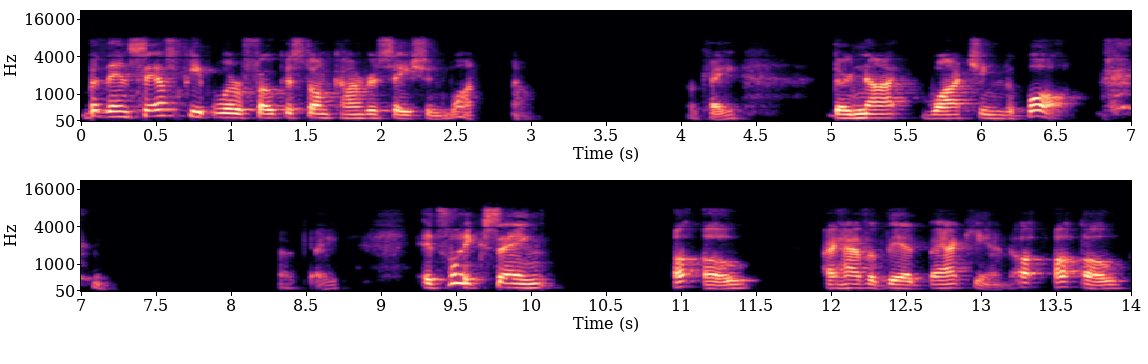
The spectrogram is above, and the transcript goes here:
But then salespeople are focused on conversation one. Okay. They're not watching the ball. Okay. It's like saying, uh oh, I have a bad backhand. Uh oh,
